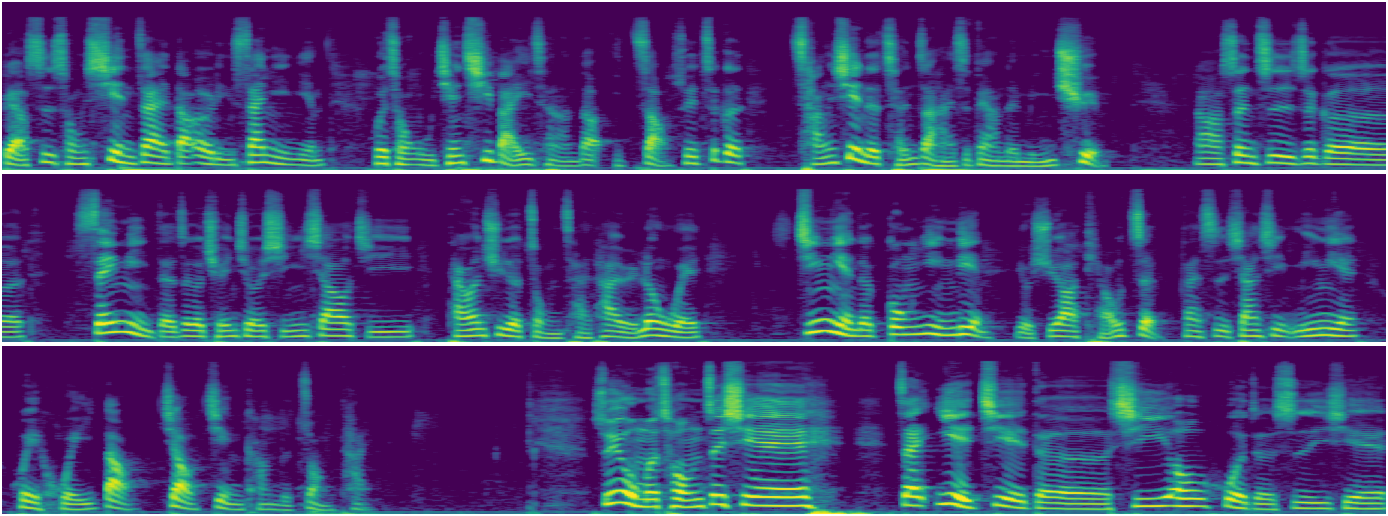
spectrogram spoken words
表示从现在到二零三零年会从五千七百亿成长到一兆，所以这个长线的成长还是非常的明确，那甚至这个。Semi 的这个全球行销及台湾区的总裁，他也认为今年的供应链有需要调整，但是相信明年会回到较健康的状态。所以，我们从这些 在业界的 CEO 或者是一些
